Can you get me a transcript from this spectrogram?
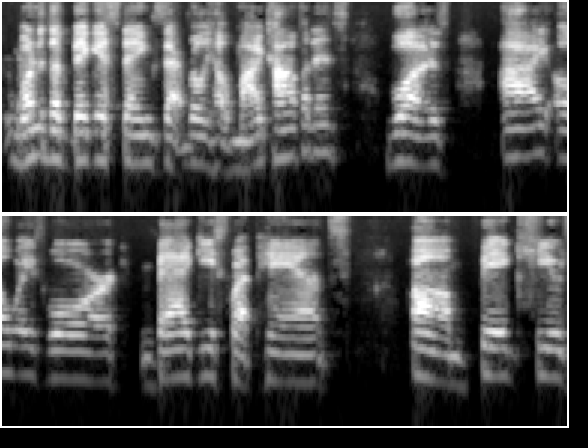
one of the biggest things that really helped my confidence was I always wore baggy sweatpants, um, big, huge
